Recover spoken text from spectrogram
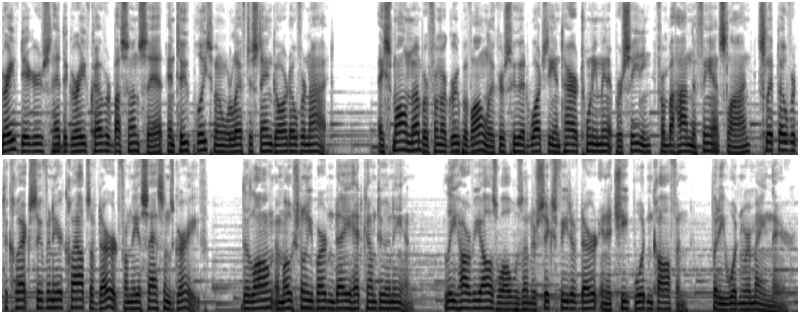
Grave diggers had the grave covered by sunset, and two policemen were left to stand guard overnight. A small number from a group of onlookers who had watched the entire 20 minute proceeding from behind the fence line slipped over to collect souvenir clouds of dirt from the assassin's grave. The long, emotionally burdened day had come to an end. Lee Harvey Oswald was under six feet of dirt in a cheap wooden coffin, but he wouldn't remain there.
